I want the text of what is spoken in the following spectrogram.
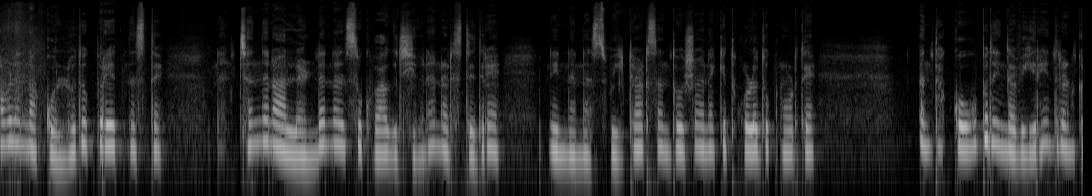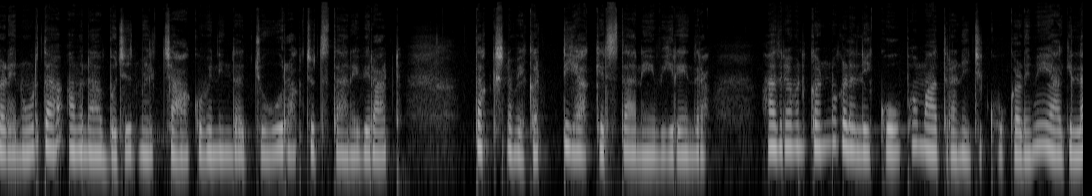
ಅವಳನ್ನು ಕೊಲ್ಲೋದಕ್ಕೆ ಪ್ರಯತ್ನಿಸ್ದೆ. ನನ್ನ ಚಂದನ ಲಂಡನ್ನಲ್ಲಿ ಸುಖವಾಗಿ ಜೀವನ ನಡೆಸ್ತಿದ್ರೆ ನಿನ್ನನ್ನು ಸ್ವೀಟ್ ಹಾರ್ಟ್ ಸಂತೋಷವನ್ನು ಕಿತ್ಕೊಳ್ಳೋದಕ್ಕೆ ನೋಡಿದೆ. ಅಂತ ಕೋಪದಿಂದ ವೀರೇಂದ್ರನ ಕಡೆ ನೋಡ್ತಾ ಅವನ ಭುಜದ ಮೇಲೆ ಚಾಕುವಿನಿಂದ ಜೋರಾಗಿ ಚುಚ್ತಾನೆ ವಿರಾಟ್. ತಕ್ಷಣವೇ ಗಟ್ಟಿಯಾಗಿ ಕಿರಿಸ್ತಾನೆ ವೀರೇಂದ್ರ. ಆದರೆ ಅವನ ಕಣ್ಣುಗಳಲ್ಲಿ ಕೋಪ ಮಾತ್ರ ನಿಜಕ್ಕೂ ಕಡಿಮೆಯಾಗಿಲ್ಲ.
